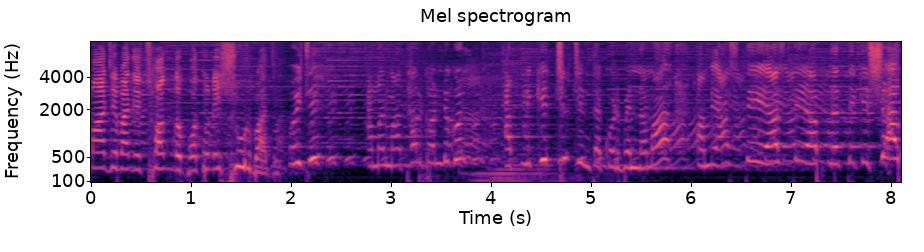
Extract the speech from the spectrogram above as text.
মাঝে মাঝে ছন্দ পতনে সুর বাজে। ওই যে আমার মাথার গন্ডগোল আপনি কিচ্ছু চিন্তা করবেন না মা। আমি আস্তে আস্তে আপনার থেকে সব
